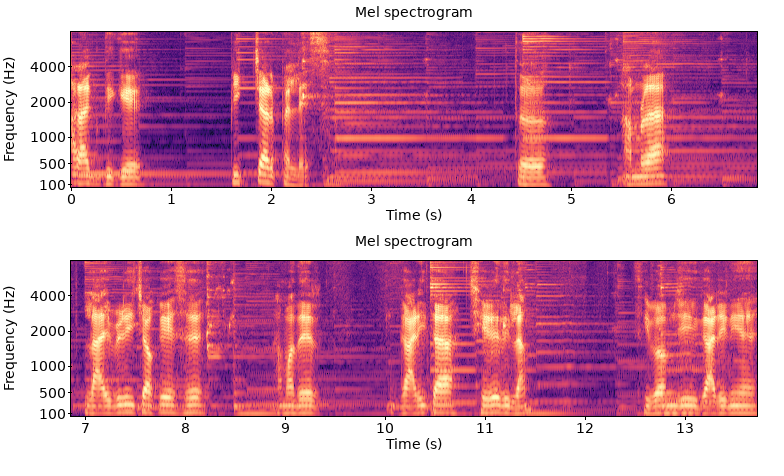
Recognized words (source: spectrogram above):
আর একদিকে পিকচার প্যালেস তো আমরা লাইব্রেরি চকে এসে আমাদের গাড়িটা ছেড়ে দিলাম। শিবমজি গাড়ি নিয়ে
